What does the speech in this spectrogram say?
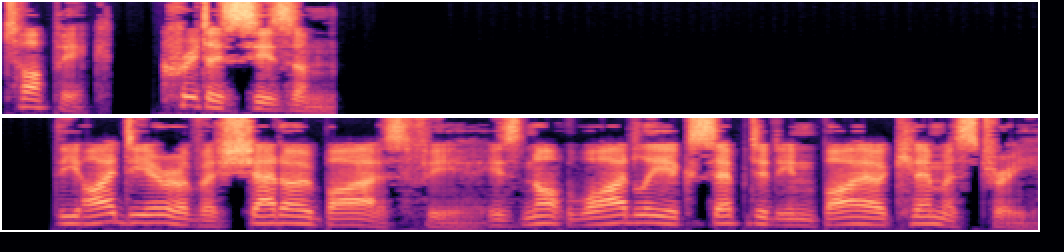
Topic: Criticism The idea of a shadow biosphere is not widely accepted in biochemistry,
